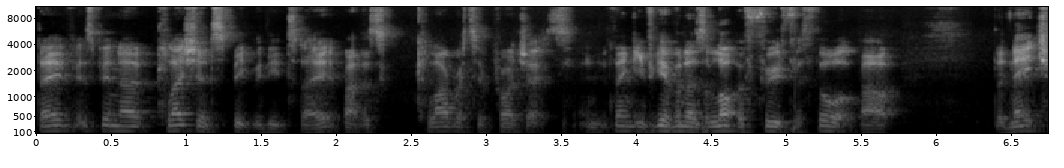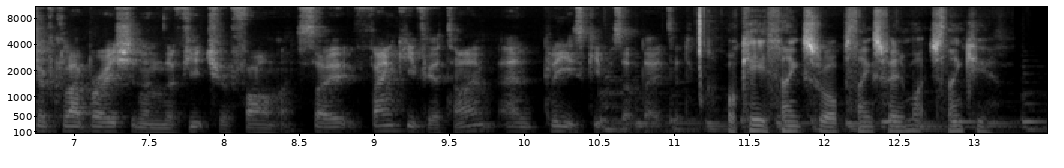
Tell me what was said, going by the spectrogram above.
Dave, it's been a pleasure to speak with you today about this collaborative project. And I think you've given us a lot of food for thought about the nature of collaboration and the future of pharma. So thank you for your time and please keep us updated. Okay, thanks, Rob. Thanks very much. Thank you.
